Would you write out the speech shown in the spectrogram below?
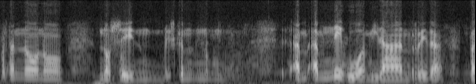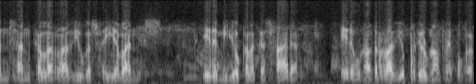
Per tant, no, no, no sé, és que no, em, em nego a mirar enrere pensant que la ràdio que es feia abans era millor que la que es fa ara. Era una altra ràdio perquè era una altra època.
